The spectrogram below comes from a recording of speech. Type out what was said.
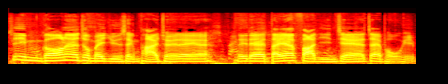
之前唔講呢，仲未完成排除你嘅，你哋係第一發現者，真係抱歉。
